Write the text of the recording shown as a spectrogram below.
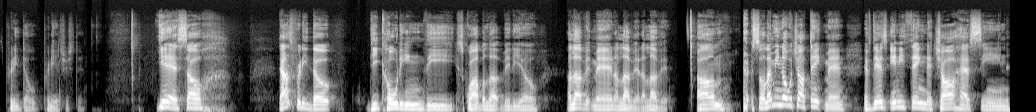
it's pretty dope, pretty interesting. Yeah, so that was pretty dope. Decoding the squabble up video. I love it, man. I love it. I love it. Um, so let me know what y'all think, man. If there's anything that y'all have seen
